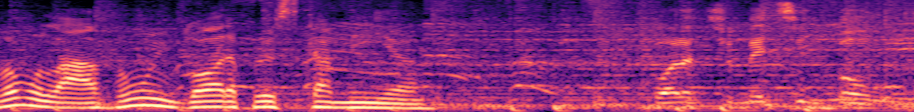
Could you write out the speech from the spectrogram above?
vamos lá, vamos embora por esse caminho. Bora to Medicine Bowl.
